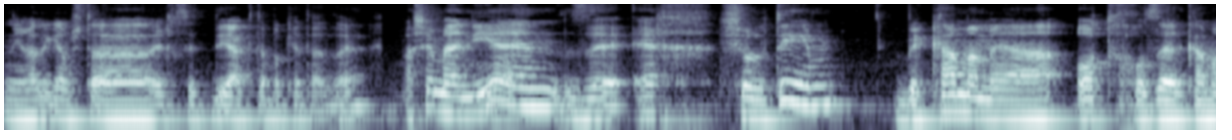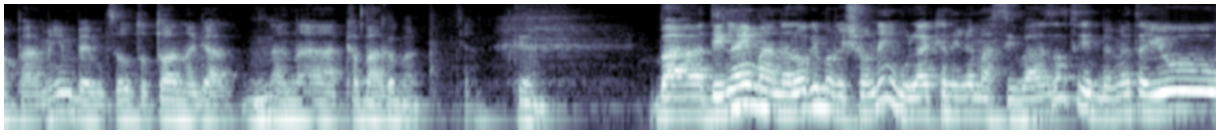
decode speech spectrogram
נראה לי גם שאתה יחסית דייקת בקטע הזה. מה שמעניין זה איך שולטים בכמה מהאות חוזר כמה פעמים באמצעות אותו הנגל, הנ- הקבל. הקבל. כן. כן. בדיליים האנלוגיים הראשונים, אולי כנראה מהסיבה הזאת, הם באמת היו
